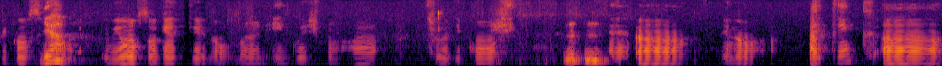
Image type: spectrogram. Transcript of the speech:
because you Yeah. know, we also get to you know learn English from her through the post. Mm-mm. And um, you know, I think um,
